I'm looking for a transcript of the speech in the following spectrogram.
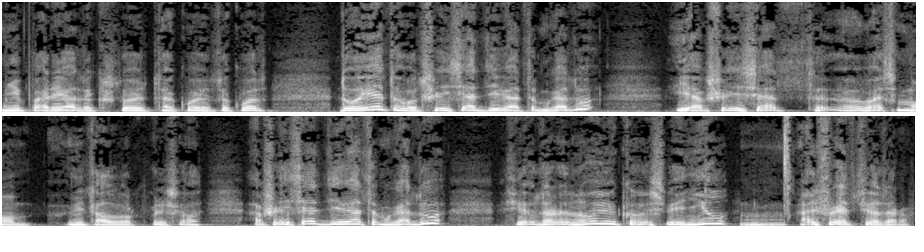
непорядок, что это такое. Так вот, до этого, вот в 69 году, я в 68-м в Металлург пришел, а в 69 году Федора Новикова сменил Альфред Федоров.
